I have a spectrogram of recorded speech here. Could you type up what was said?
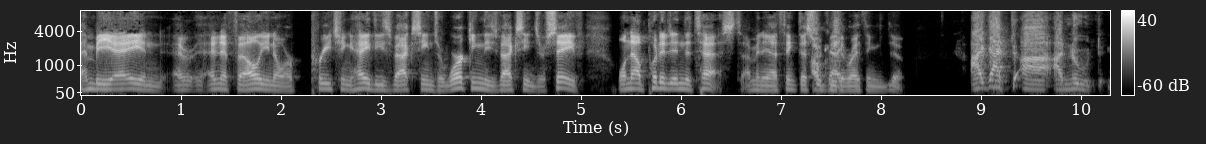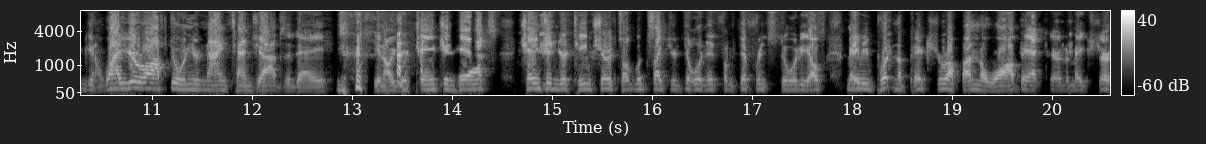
NBA and NFL you know are preaching, hey, these vaccines are working, these vaccines are safe. Well, now put it in the test. I mean, I think this would okay. be the right thing to do. I got uh, a new, you know, while you're off doing your nine, 10 jobs a day, you know, you're changing hats, changing your t shirts. So it looks like you're doing it from different studios, maybe putting a picture up on the wall back there to make sure,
